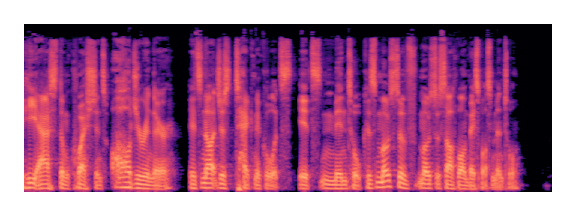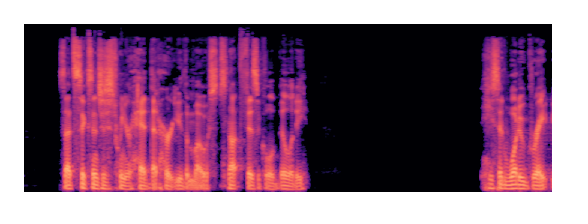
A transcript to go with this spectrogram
he asks them questions all during there. It's not just technical, it's it's mental. Because most of most of softball and baseball is mental. It's that six inches between your head that hurt you the most. It's not physical ability. He said, What do great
